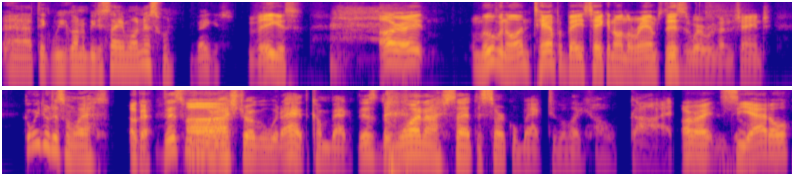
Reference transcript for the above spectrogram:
And I think we're gonna be the same on this one. Vegas. Vegas. All right, moving on. Tampa Bay's taking on the Rams. This is where we're going to change. Can we do this one last? Okay. This was the one Uh, I struggled with. I had to come back. This is the one I had to circle back to. I'm like, oh God. All Here right, we go. Seattle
